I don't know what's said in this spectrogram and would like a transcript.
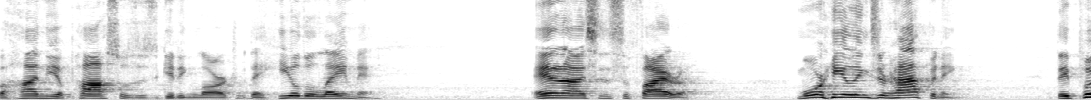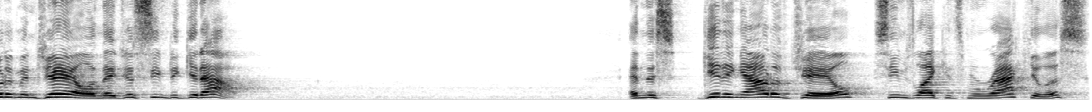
behind the apostles is getting larger. They heal the layman. Ananias and Sapphira. More healings are happening. They put them in jail and they just seem to get out. And this getting out of jail seems like it's miraculous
